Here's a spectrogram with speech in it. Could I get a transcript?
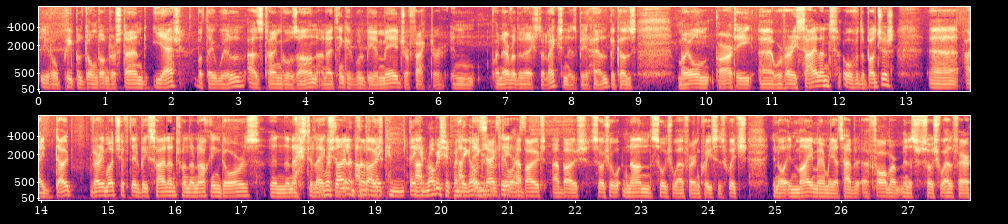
you know people don't understand yet, but they will as time goes on, and I think it will be a major factor in whenever the next election is held. Because my own party uh, were very silent over the budget. Uh, I doubt very much if they'll be silent when they're knocking doors in the next election. were silent so they can- they can rubbish it when they go exactly doors. about about social non-social welfare increases, which you know, in my memory, as have a former minister for social welfare,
